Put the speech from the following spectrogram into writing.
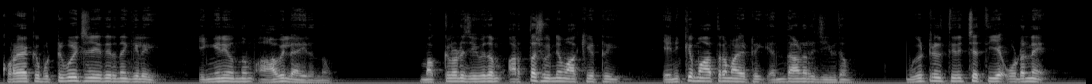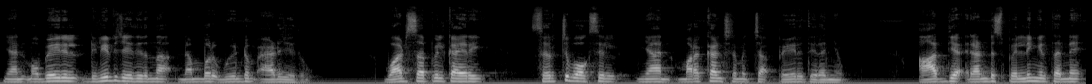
കുറേയൊക്കെ വിട്ടുവീഴ്ച ചെയ്തിരുന്നെങ്കിൽ ഇങ്ങനെയൊന്നും ആവില്ലായിരുന്നു. മക്കളുടെ ജീവിതം അർത്ഥശൂന്യമാക്കിയിട്ട് എനിക്ക് മാത്രമായിട്ട് എന്താണൊരു ജീവിതം? വീട്ടിൽ തിരിച്ചെത്തിയ ഉടനെ ഞാൻ മൊബൈലിൽ ഡിലീറ്റ് ചെയ്തിരുന്ന നമ്പർ വീണ്ടും ആഡ് ചെയ്തു. വാട്സാപ്പിൽ കയറി സെർച്ച് ബോക്സിൽ ഞാൻ മറക്കാൻ ശ്രമിച്ച പേര് തിരഞ്ഞു. ആദ്യ രണ്ട് സ്പെല്ലിങ്ങിൽ തന്നെ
